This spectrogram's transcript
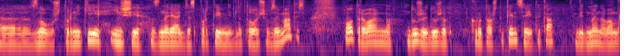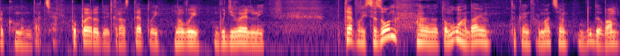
е, знову ж турніки, інші знаряддя спортивні для того, щоб займатися. От реально дуже і дуже крута штукенця, і така від мене вам рекомендація. Попереду якраз теплий, новий будівельний теплий сезон, е, тому гадаю. Така інформація буде вам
